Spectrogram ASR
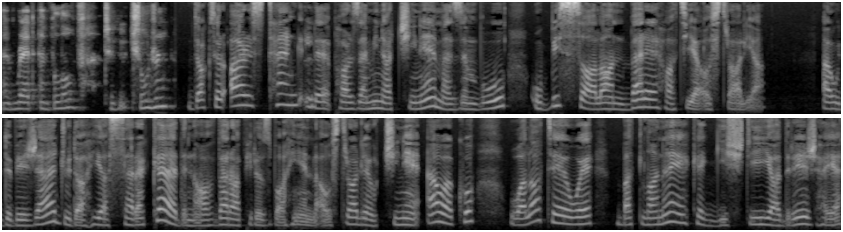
a red envelope to children. Dr. آرز تنگ le چینه مزن بو u bis salan bere hatia Australia. او دبیجه جداهی سرکه ده ناوبرا پیروزباهین لأسترالیا و چینه او که ولات و بطلانه که گیشتی یا دریج هیه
